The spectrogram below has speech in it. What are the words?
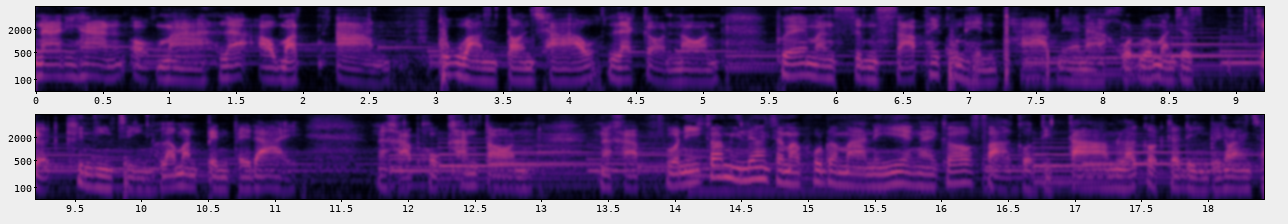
หน้าที่5นั้นออกมาและเอามาอ่านทุกวันตอนเช้าและก่อนนอน เพื่อให้มันซึมซับให้คุณเห็นภาพในอนาคตว่ามันจะเกิดขึ้นจริง ๆ แล้วมันเป็นไปได้ นะครับหกขั้นตอนนะครับ วันนี้ก็มีเรื่องจะมาพูดประมาณนี้ยังไงก็ฝากกดติดตาม และกดกระดิ่งเป็นกำลังใจ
